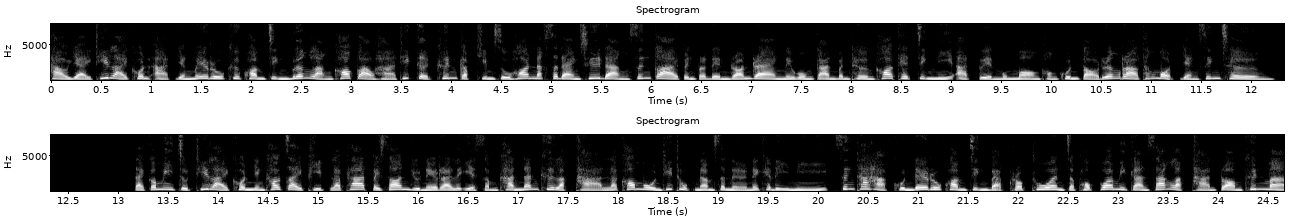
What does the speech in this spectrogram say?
ข่าวใหญ่ที่หลายคนอาจยังไม่รู้คือความจริงเบื้องหลังข้อกล่าวหาที่เกิดขึ้นกับคิมซูฮอนนักแสดงชื่อดัง ซึ่งกลายเป็นประเด็นร้อนแรงในวงการบันเทิงข้อเท็จจริงนี้อาจเปลี่ยนมุมมองของคุณต่อเรื่องราวทั้งหมดอย่างสิ้นเชิง แต่ก็มีจุดที่หลายคนยังเข้าใจผิดและพลาดไปซ่อนอยู่ในรายละเอียดสำคัญนั่นคือหลักฐานและข้อมูลที่ถูกนำเสนอในคดีนี้ ซึ่งถ้าหากคุณได้รู้ความจริงแบบครบถ้วนจะพบว่ามีการสร้างหลักฐานปลอมขึ้นมา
